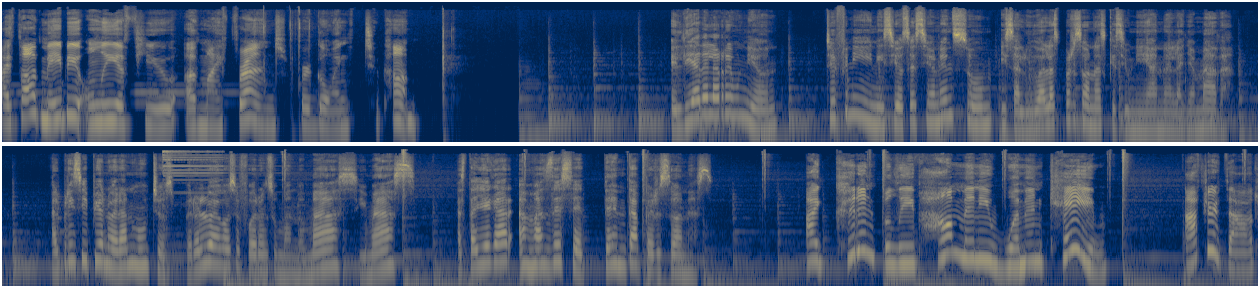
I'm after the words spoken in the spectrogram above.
I thought maybe only a few of my friends were going to come. El día de la reunión, Tiffany inició sesión en Zoom y saludó a las personas que se unían a la llamada. Al principio no eran muchos, pero luego se fueron sumando más y más, hasta llegar a más de 70 personas. I couldn't believe how many women came. After that,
